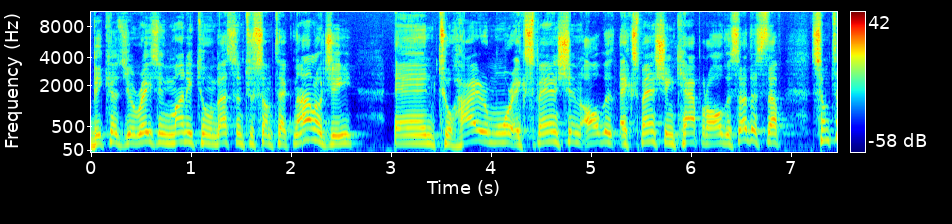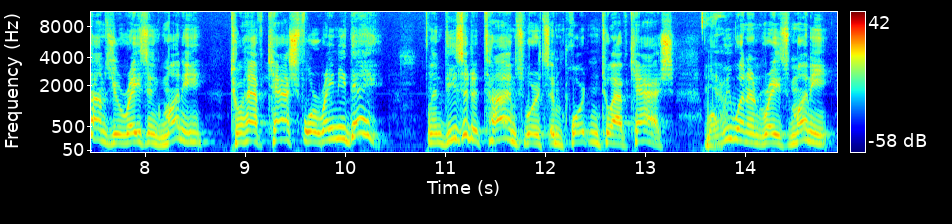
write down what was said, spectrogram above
because you're raising money to invest into some technology and to hire more expansion, all the expansion capital, all this other stuff. Sometimes you're raising money to have cash for a rainy day. And these are the times where it's important to have cash. When we went and raised money,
